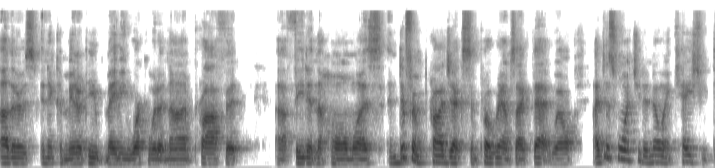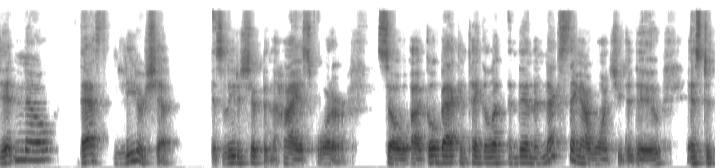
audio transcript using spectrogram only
Others in the community, maybe working with a nonprofit, uh, feeding the homeless, and different projects and programs like that. Well, I just want you to know, in case you didn't know, that's leadership. It's leadership in the highest order. So uh, go back and take a look. And then the next thing I want you to do is to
